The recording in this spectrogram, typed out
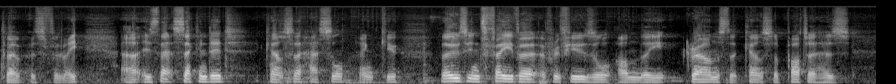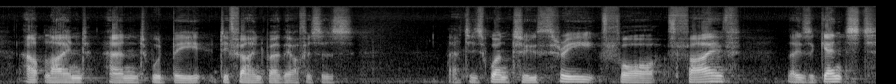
purposefully. Uh, is that seconded? Councillor Hassel, thank you. Those in favour of refusal on the grounds that Councillor Potter has outlined and would be defined by the officers. That is one, two, three, four, five. Those against?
